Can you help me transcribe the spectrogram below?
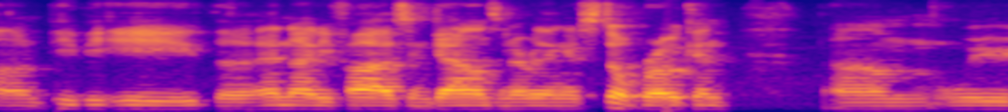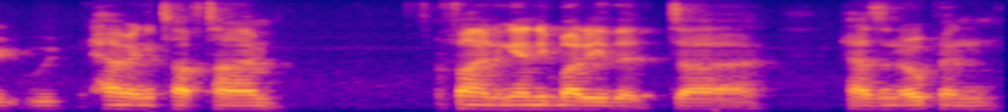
on PPE, the N95s and gowns and everything is still broken. Um, we, we're having a tough time finding anybody that uh, has an open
